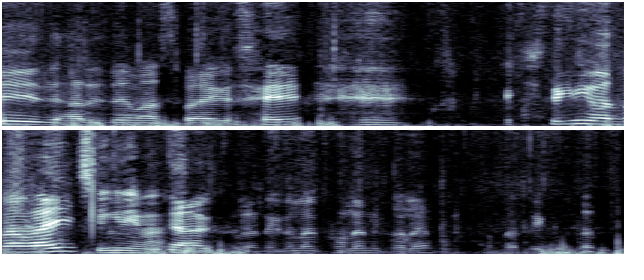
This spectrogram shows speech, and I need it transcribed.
এই যে হাদিসে মাছ পেয়ে গেছে। চিংড়ি মাছ না ভাই? চিংড়ি মাছ। খোলেন, এগুলো খোলেন খোলেন। আমরা দেখতে পাচ্ছি।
